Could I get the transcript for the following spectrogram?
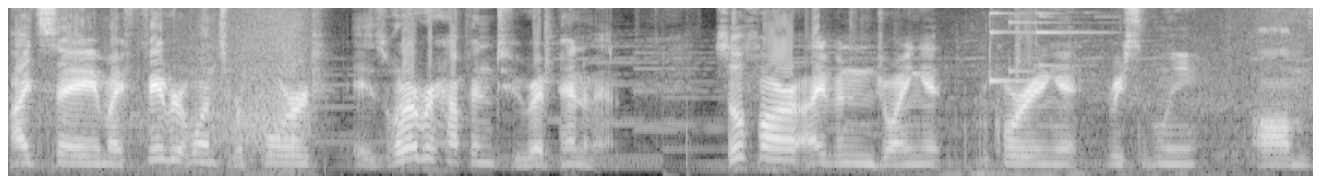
I'd say my favorite one to record is Whatever Happened to Red Panda Man. So far, I've been enjoying it, recording it recently. Um,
